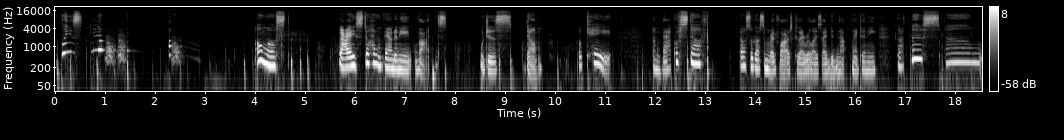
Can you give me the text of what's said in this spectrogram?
Please. No. Almost. But I still haven't found any vines, which is dumb. Okay. I'm back with stuff. I also got some red flowers because I realized I did not plant any. Got this. Um,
